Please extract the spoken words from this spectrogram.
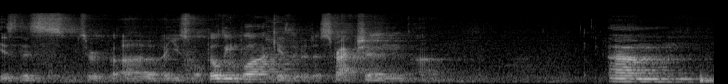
is this sort of a, a useful building block? Is it a distraction? Um, um,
